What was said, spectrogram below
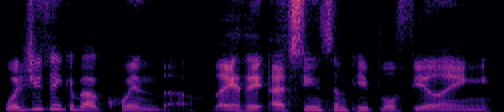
What did you think about Quinn though? Like I think I've seen some people feeling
